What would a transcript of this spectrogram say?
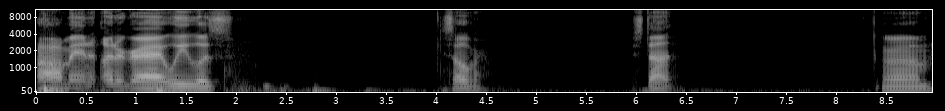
Oh man, undergrad, we was, it's over. It's done. Um,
